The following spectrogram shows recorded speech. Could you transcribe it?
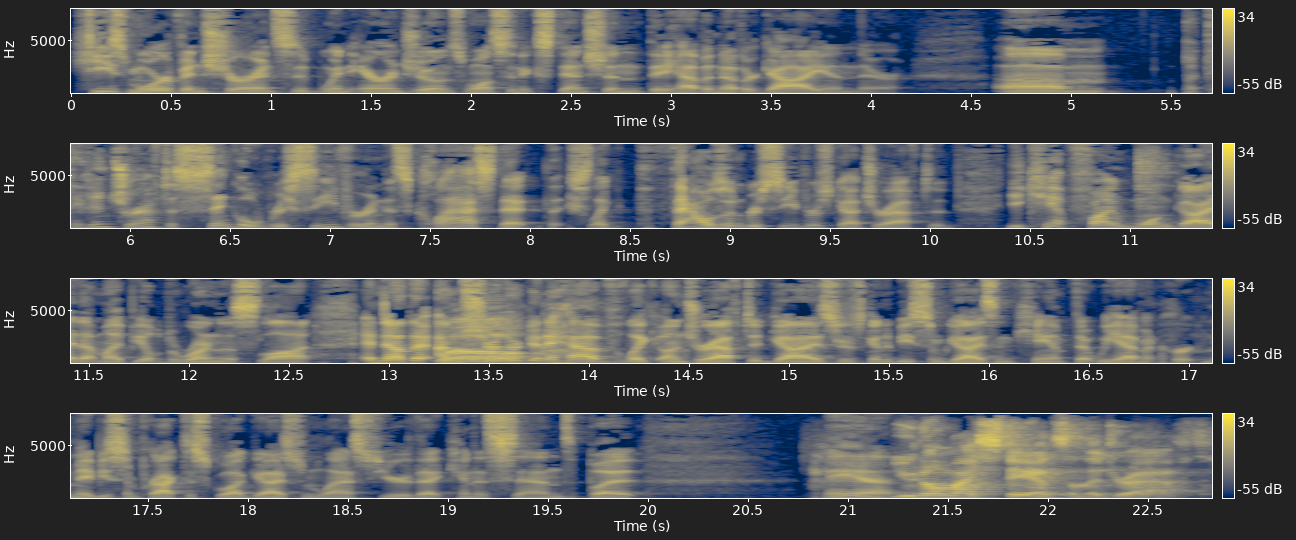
he's more of insurance when Aaron Jones wants an extension. They have another guy in there. Um, but they didn't draft a single receiver in this class. That it's like a thousand receivers got drafted. You can't find one guy that might be able to run in the slot. And now that I'm sure they're going to have like undrafted guys. There's going to be some guys in camp that we haven't heard. Maybe some practice squad guys from last year that can ascend. But man, You know my stance on the draft.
